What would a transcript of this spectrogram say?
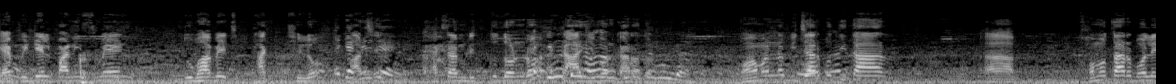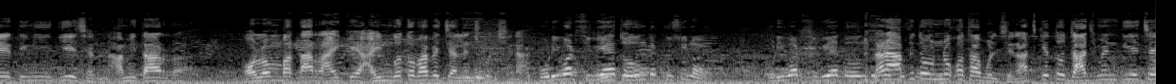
ক্যাপিটাল পানিশমেন্ট দুভাবে ছিল। আছে একটা মৃত্যুদণ্ড একটা আজীবন কারাদণ্ড। মহামান্য বিচারপতি তার ক্ষমতার বলে তিনি দিয়েছেন। আমি তার কলম বা তার রায়কে আইনগতভাবে চ্যালেঞ্জ করছি না। পরিবার সিবিআই তদন্তে খুশি নয়। পরিবার সিবিআই তদন্ত না আপনি তো অন্য কথা বলছেন। আজকে তো জাজমেন্ট দিয়েছে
